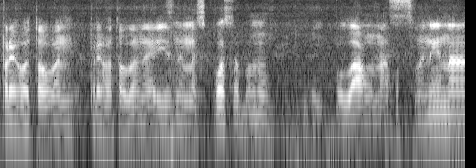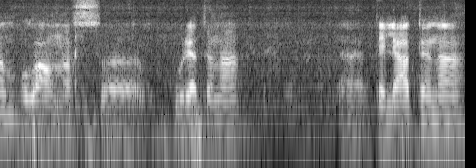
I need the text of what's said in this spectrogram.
приготовлене, приготовлене різними способами. Була у нас свинина, була у нас е, курятина, телятина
